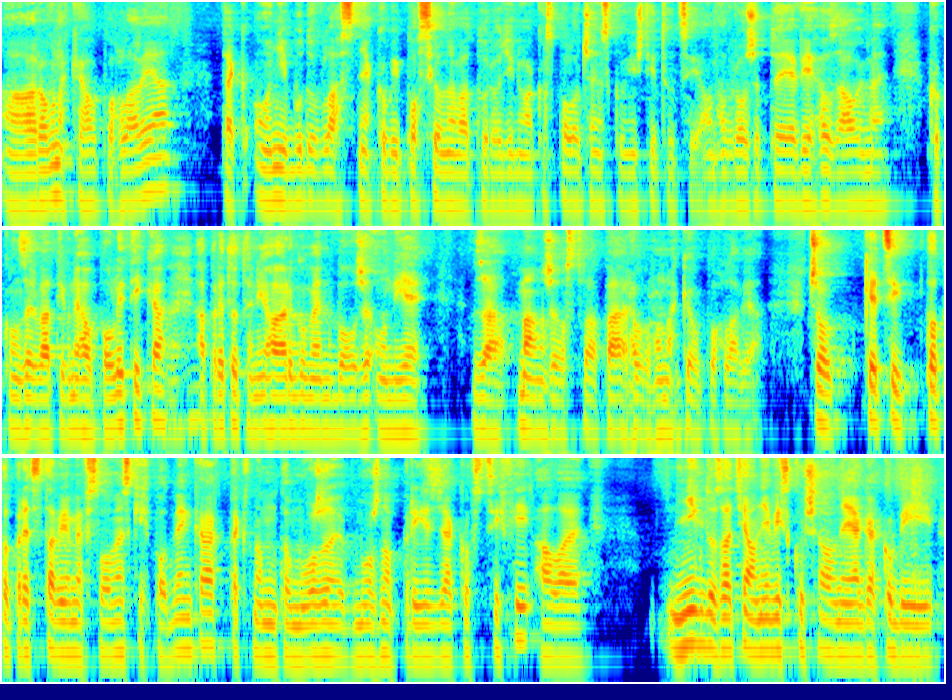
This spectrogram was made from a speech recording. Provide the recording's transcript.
rovnakého pohľavia, tak oni budú vlastne akoby posilňovať tú rodinu ako spoločenskú inštitúciu. On hovoril, že to je v jeho záujme ako konzervatívneho politika uh-huh. a preto ten jeho argument bol, že on je za manželstva párov rovnakého pohľavia. Čo keď si toto predstavíme v slovenských podmienkach, tak nám to môže možno prísť ako sci-fi, ale nikto zatiaľ nevyskúšal nejak akoby,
